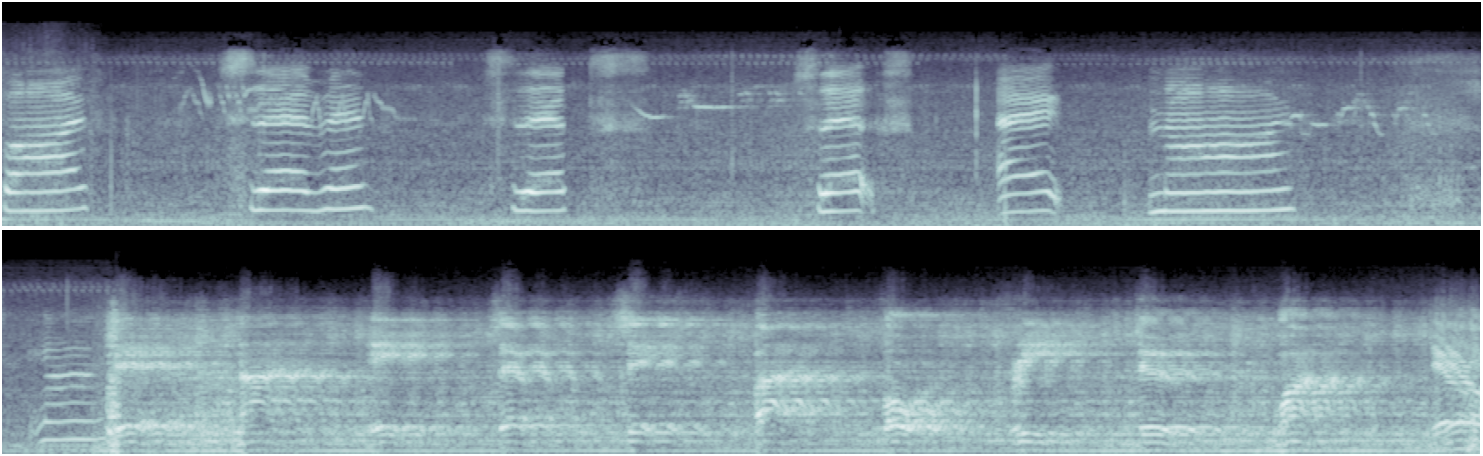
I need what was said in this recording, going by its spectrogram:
Five, seven, six, six, eight, nine, nine. Ten, nine, eight, seven, six, five, four, three, two, one, zero.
